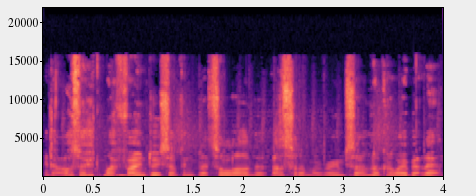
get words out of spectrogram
And I also heard my phone do something, but that's all on the other side of my room, so I'm not going to worry about that.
